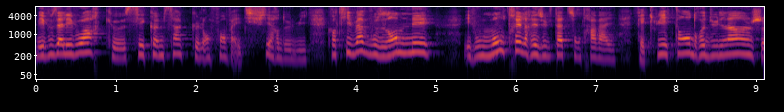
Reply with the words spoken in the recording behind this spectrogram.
Mais vous allez voir que c'est comme ça que l'enfant va être fier de lui. Quand il va vous emmener et vous montrez le résultat de son travail. Faites-lui étendre du linge,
